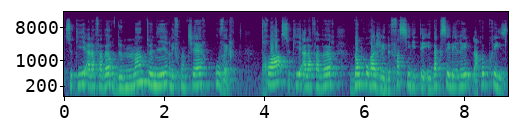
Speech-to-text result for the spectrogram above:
ce qui est à la faveur de maintenir les frontières ouvertes. Trois, ce qui est à la faveur d'encourager, de faciliter et d'accélérer la reprise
